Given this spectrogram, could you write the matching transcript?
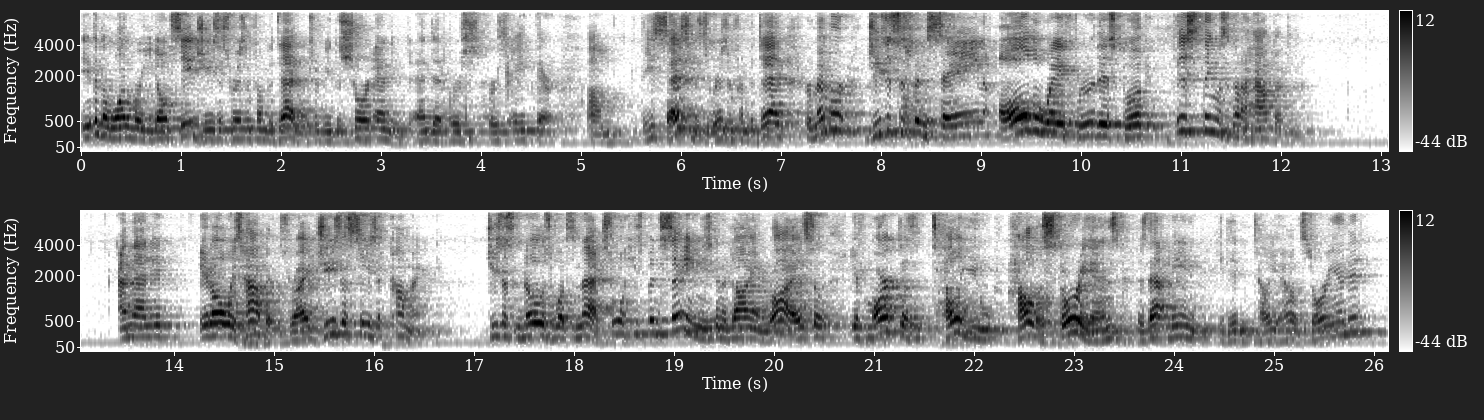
Even the one where you don't see Jesus risen from the dead, which would be the short ending, to end at verse, verse 8 there. Um, he says he's risen from the dead. Remember, Jesus has been saying all the way through this book, this thing's going to happen. And then it, it always happens, right? Jesus sees it coming. Jesus knows what's next. Well, he's been saying he's going to die and rise. So if Mark doesn't tell you how the story ends, does that mean he didn't tell you how the story ended?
